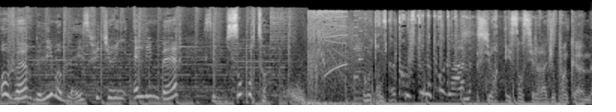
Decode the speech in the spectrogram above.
Over de Limo Blaze featuring El Limber, c'est mon son pour toi. On retrouve, tous nos programmes sur essentielradio.com.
